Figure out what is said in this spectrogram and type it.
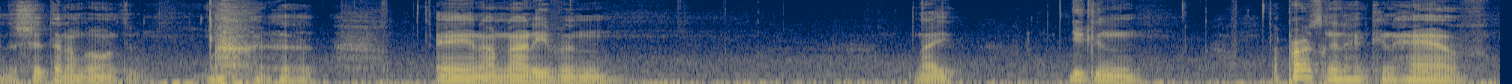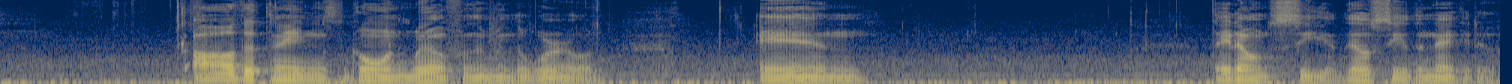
the shit that I'm going through, and I'm not even like you can. A person can, can have all the things going well for them in the world, and they don't see it. They'll see the negative.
